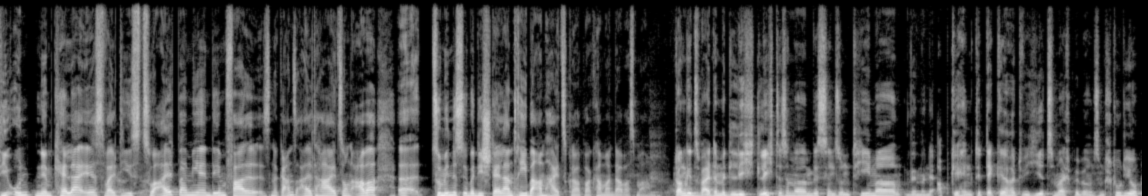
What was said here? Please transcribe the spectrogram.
die unten im Keller ist, weil die ist zu alt bei mir in dem Fall. Ist eine ganz alte Heizung, aber äh, zumindest über die Stellantriebe am Heizkörper kann man da was machen. Dann geht es weiter mit Licht. Licht ist immer ein bisschen so ein Thema. Wenn man eine abgehängte Decke hat, wie hier zum Beispiel bei uns im Studio,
